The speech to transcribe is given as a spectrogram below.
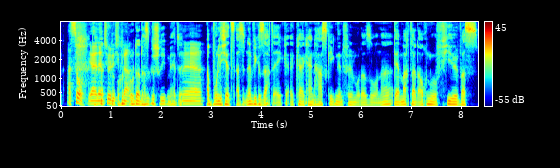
Ach so, ja, natürlich, klar. oder das geschrieben hätte. Ja. Obwohl ich jetzt, also, ne, wie gesagt, ey, kein Hass gegen den Film oder so, ne? Der macht halt auch nur viel, was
